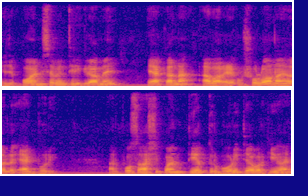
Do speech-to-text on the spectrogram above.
এই যে পয়েন্ট সেভেন থ্রি গ্রামে এক আনা, আবার এরকম ষোলো আনা হলো এক ভরি। আর পঁচাশি পয়েন্ট তিয়াত্তর ভরিতে আবার কি হয়?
